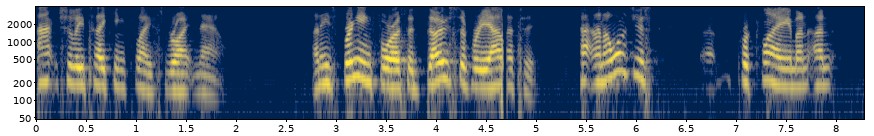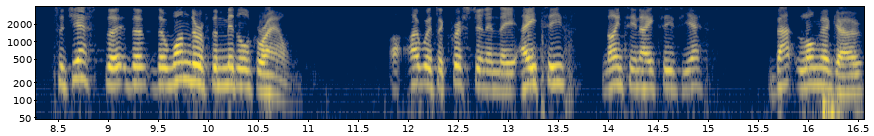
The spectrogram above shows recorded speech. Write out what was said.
actually taking place right now. And he's bringing for us a dose of reality. And I want to just uh, proclaim and, and suggest the, the, the, wonder of the middle ground. I was a Christian in the 80s, 1980s, yes, that long ago.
